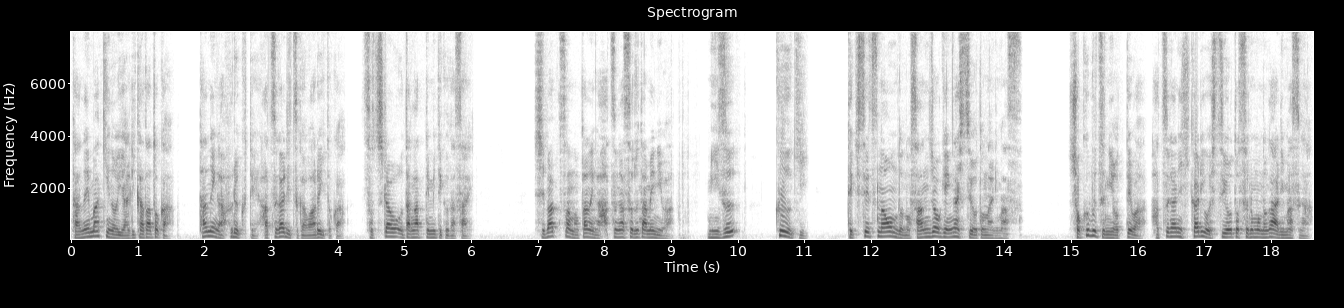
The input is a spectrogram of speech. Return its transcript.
種まきのやり方とか、種が古くて発芽率が悪いとか、そちらを疑ってみてください。芝草の種が発芽するためには、水、空気、適切な温度の3条件が必要となります。植物によっては発芽に光を必要とするものがありますが、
